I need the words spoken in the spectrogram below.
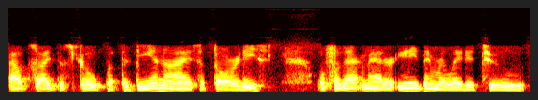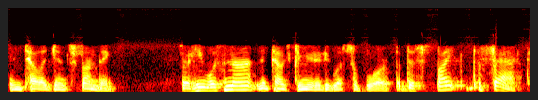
outside the scope of the DNI's authorities, or for that matter, anything related to intelligence funding. So he was not an intelligence community whistleblower. But despite the fact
